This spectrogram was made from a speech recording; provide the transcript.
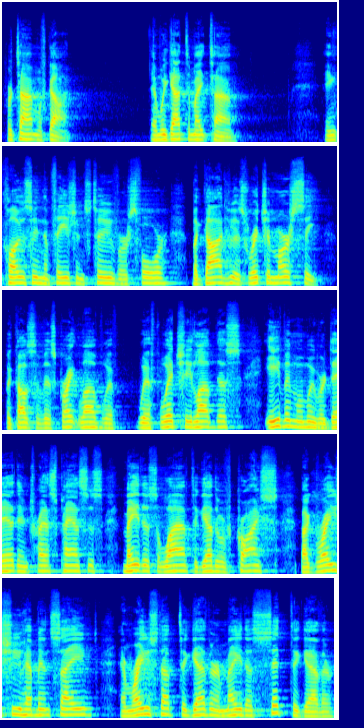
for time with God. And we got to make time. In closing, Ephesians 2, verse 4 But God, who is rich in mercy, because of his great love with, with which he loved us, even when we were dead in trespasses, made us alive together with Christ. By grace you have been saved, and raised up together, and made us sit together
